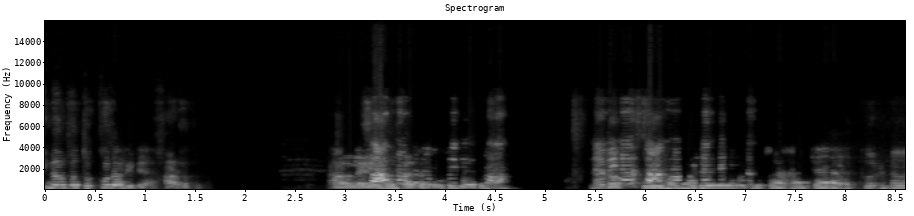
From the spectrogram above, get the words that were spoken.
ಇನ್ನೊಂದು ದುಃಖದಲ್ಲಿದೆ ಹಾಡೋದು. ಅಪ್ಪ ಬೇಡಪ್ಪ ಅದು ನೋಡ್ಬೇಕು ಹೇಳ್ತಿರೋದು, ನೀನು. ನವೀನ ತಪ್ಪು ಸಾಂಗ್ ನೋಡ್ಬೇಕಂತೆ ಮಾಡೋದು ಸಹಜ ಕಣೋ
